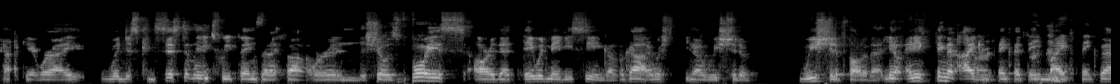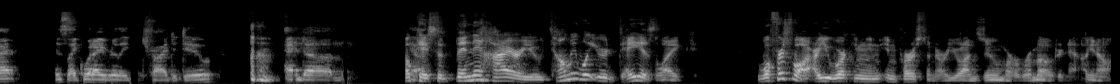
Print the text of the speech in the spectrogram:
packet, where I would just consistently tweet things that I thought were in the show's voice, or that they would maybe see and go, God, I wish you know we should have we should have thought of that. You know, anything that I can right. think that they might think that is like what I really tried to do. and um Okay, yeah. so then they hire you. Tell me what your day is like. Well, first of all, are you working in, in person or are you on Zoom or remote or now, you know?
